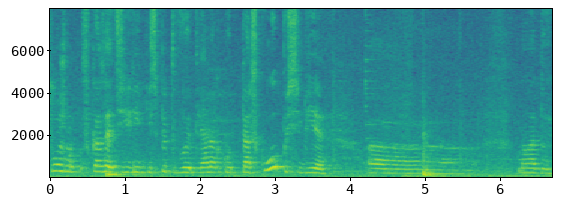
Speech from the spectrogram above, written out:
сложно сказать, испытывает ли она какую-то тоску по себе э, молодой.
